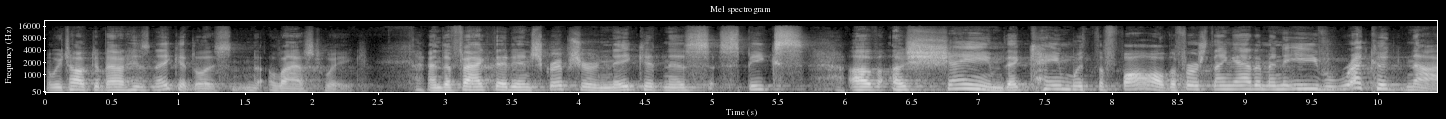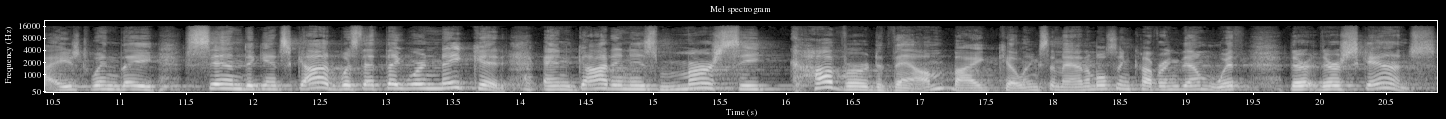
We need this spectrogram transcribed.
We talked about his nakedness last week. And the fact that in Scripture, nakedness speaks of a shame that came with the fall. The first thing Adam and Eve recognized when they sinned against God was that they were naked. And God, in His mercy, covered them by killing some animals and covering them with their, their skins.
